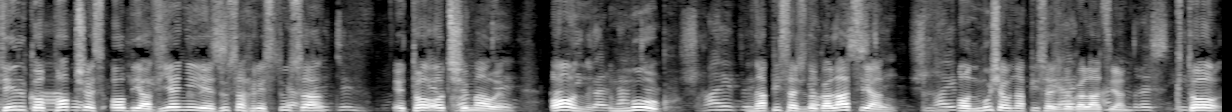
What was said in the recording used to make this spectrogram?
tylko poprzez objawienie Jezusa Chrystusa to otrzymałem. On mógł napisać do Galacjan, on musiał napisać do Galacjan. Kto,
